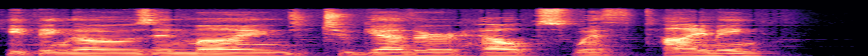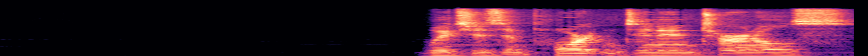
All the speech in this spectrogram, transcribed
Keeping those in mind together helps with timing which is important in internals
